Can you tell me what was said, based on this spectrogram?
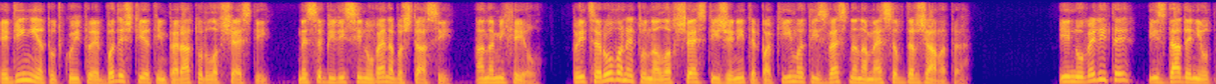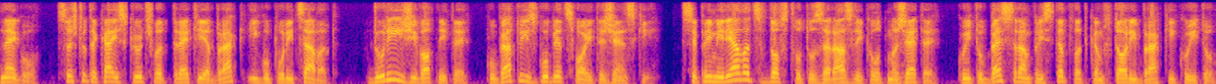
единият от които е бъдещият император Лъв VI, не са били синове на баща си, а на Михаил. При царуването на Лъв VI жените пак имат известна намеса в държавата. И новелите, издадени от него, също така изключват третия брак и го порицават, дори и животните, когато изгубят своите женски, се примиряват с вдовството за разлика от мъжете, които без срам пристъпват към втори брак и които,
